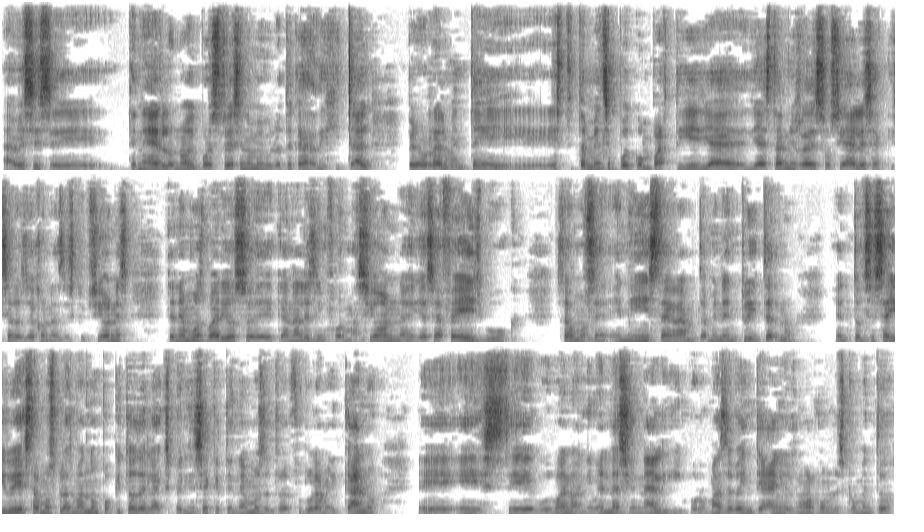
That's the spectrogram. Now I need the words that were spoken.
a, veces eh, tenerlo, ¿no? Y por eso estoy haciendo mi biblioteca digital pero realmente este también se puede compartir, ya, ya está en mis redes sociales, aquí se los dejo en las descripciones. Tenemos varios canales de información, ya sea Facebook, estamos en, Instagram, también en Twitter, ¿no? Entonces ahí estamos plasmando un poquito de la experiencia que tenemos dentro del fútbol americano, eh, este, pues bueno, a nivel nacional y por más de 20 años, ¿no? Como les comento,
